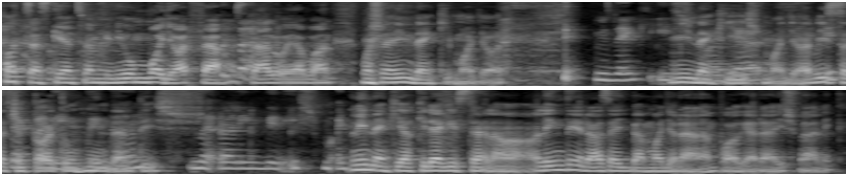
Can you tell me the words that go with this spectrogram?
690 millió magyar felhasználója van. Most már mindenki magyar. Mindenki is Mindenki magyar. is magyar. Visszacsatoltunk mindent is. Mert a LinkedIn is magyar. Mindenki, aki regisztrál a LinkedInre, az egyben magyar állampolgárrá is válik.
